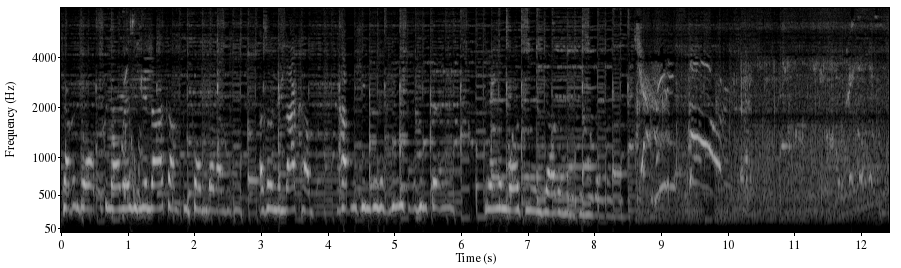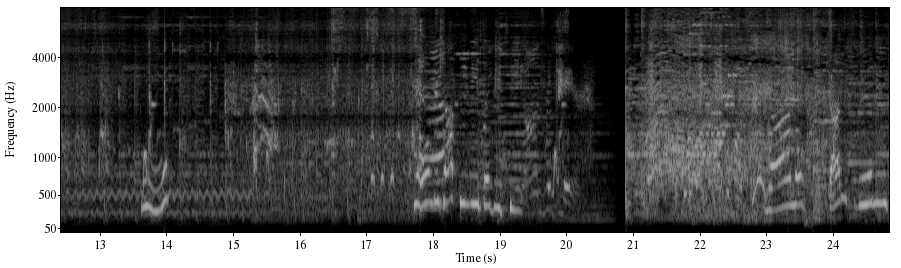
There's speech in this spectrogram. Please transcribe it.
Ich habe ihn dort genommen, er ist in den Nahkampf gekommen, dann diesen, also in den Nahkampf. Er hat mich in den hinter, hinter ihn drängen wollten und ja, dann habe ich ihn einfach Mhm. Und ich habe ihn wieder gekillt. Ja, noch ganz wenig.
